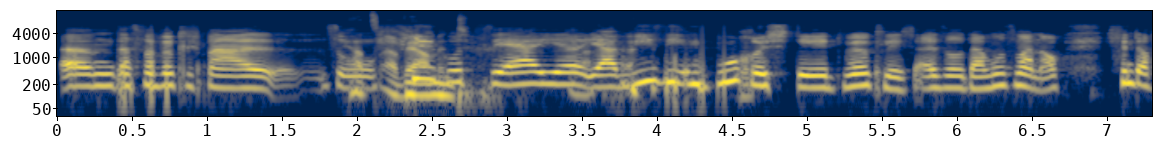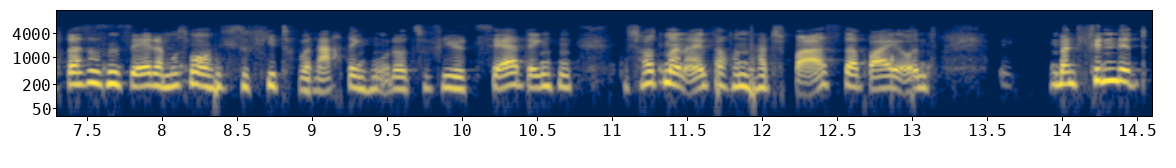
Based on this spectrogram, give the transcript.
Ähm, das war wirklich mal so viel gut Serie, Ja. ja, wie sie im Buche steht, wirklich. Also da muss man auch, ich finde auch, das ist eine Serie, da muss man auch nicht so viel drüber nachdenken oder zu viel zerdenken. Da schaut man einfach und hat Spaß dabei und man findet,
